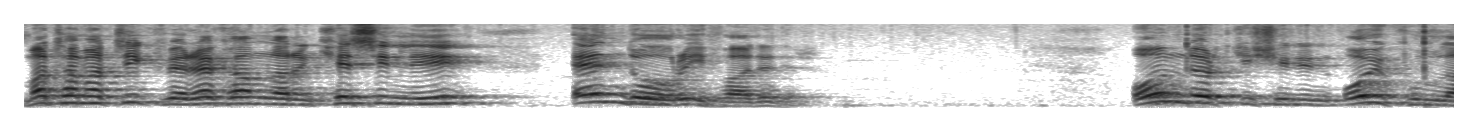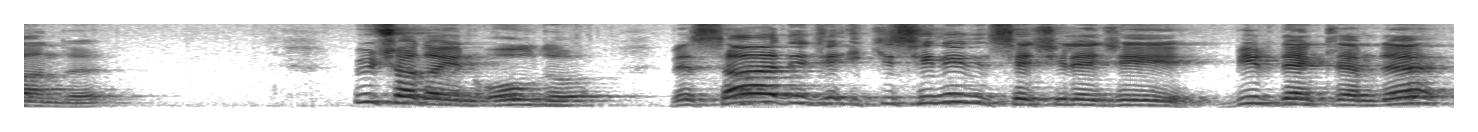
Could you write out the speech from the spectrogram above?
Matematik ve rakamların kesinliği en doğru ifadedir. 14 kişinin oy kullandığı, 3 adayın olduğu ve sadece ikisinin seçileceği bir denklemde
